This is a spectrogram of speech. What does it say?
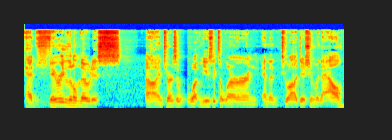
had very little notice uh, in terms of what music to learn, and then to audition with Al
